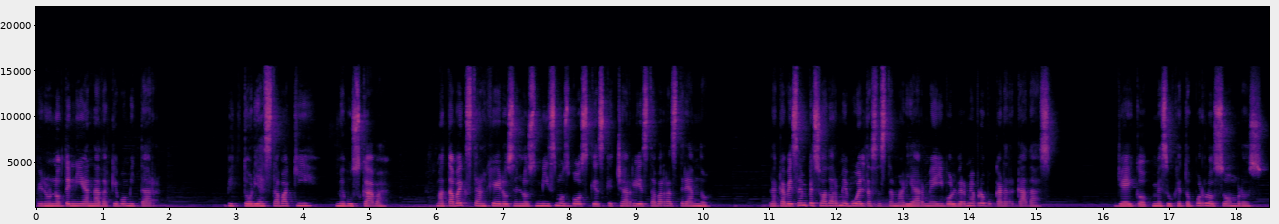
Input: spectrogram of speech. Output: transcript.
pero no tenía nada que vomitar Victoria estaba aquí, me buscaba. Mataba extranjeros en los mismos bosques que Charlie estaba rastreando. La cabeza empezó a darme vueltas hasta marearme y volverme a provocar arcadas. Jacob me sujetó por los hombros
